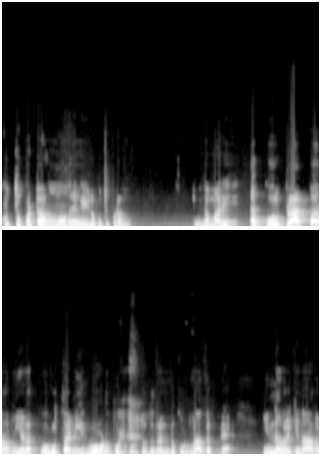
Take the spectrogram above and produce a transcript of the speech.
குத்துப்பட்டாலும் மோதிரங்கையில் குத்துப்படணும். இந்த மாதிரி எனக்கு ஒரு பிளாட்ஃபார்ம் எனக்கு ஒரு தனி ரோடு போட்டு கொடுத்தது ரெண்டு குருநாதர் தான். இன்ன வரைக்கும் நான் அதை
